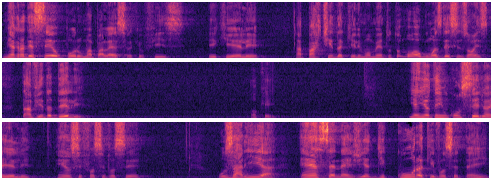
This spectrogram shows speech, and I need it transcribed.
me agradeceu por uma palestra que eu fiz e que ele, a partir daquele momento, tomou algumas decisões da vida dele. Ok. E aí eu dei um conselho a ele. Eu, se fosse você, usaria essa energia de cura que você tem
